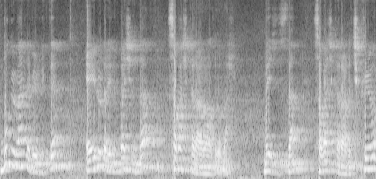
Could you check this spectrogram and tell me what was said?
Bu güvenle birlikte Eylül ayının başında savaş kararı alıyorlar. Meclisten savaş kararı çıkıyor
